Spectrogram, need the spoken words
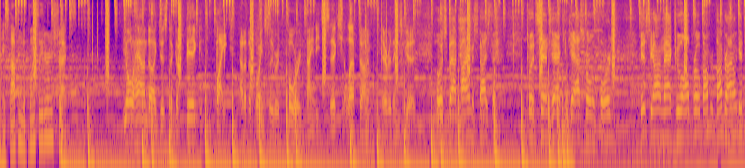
and stopping the points leader in his tracks. The old hound dog just took a big bite out of the points leader at 496. You left on him, everything's good. Oh, it's about time. It's nice to put Syntec and Castrol and Ford. It's the RMAC 2 All Pro bumper bumper. I don't get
